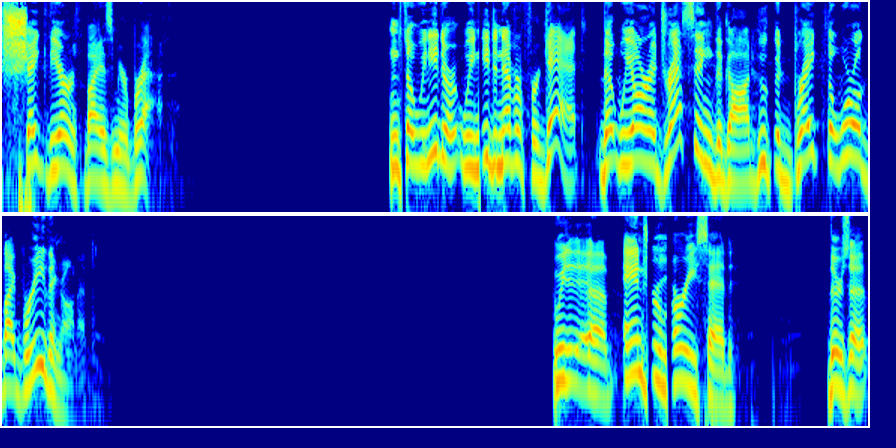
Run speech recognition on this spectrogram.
shake the earth by his mere breath. And so we need to we need to never forget that we are addressing the God who could break the world by breathing on it. We, uh, Andrew Murray said, "There's a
